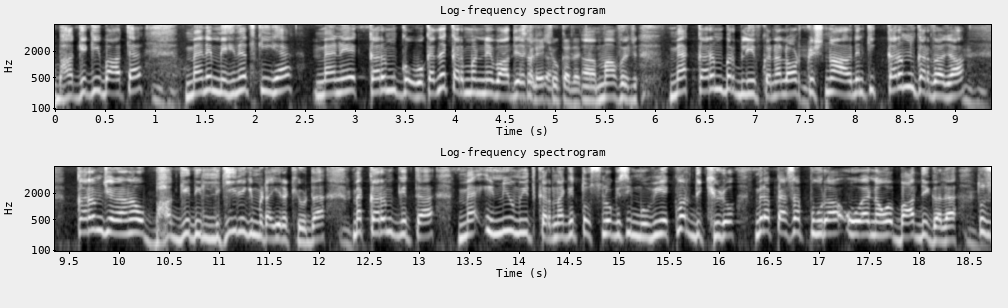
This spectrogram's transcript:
भाग्य की बात है। मैंने मेहनत की है मैंने कर्म को वो कहते हैं कर्मन ने हाँ, माफ़ मैं कर्म पर बिलीव करना लॉर्ड कृष्णा आखदे कि कर्म करता जा कर्म जरा ना वो भाग्य की लकीरें की मिटाई रखी उड़ता है। मैं कर्म किया मैं इन्नी उम्मीद करना कि तुम लोग किसी मूवी एक बार दिखी उड़ो मेरा पैसा पूरा हो ना हो बाद की गल है। तुम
